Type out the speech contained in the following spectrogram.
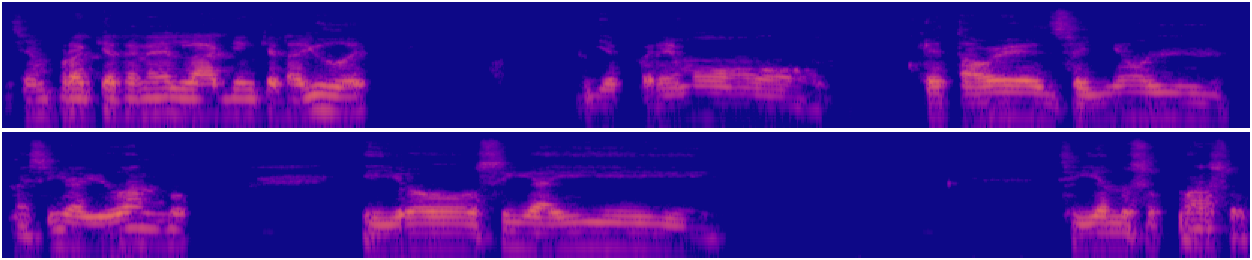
siempre hay que tener a alguien que te ayude y esperemos que esta vez el Señor me siga ayudando y yo siga ahí siguiendo sus pasos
